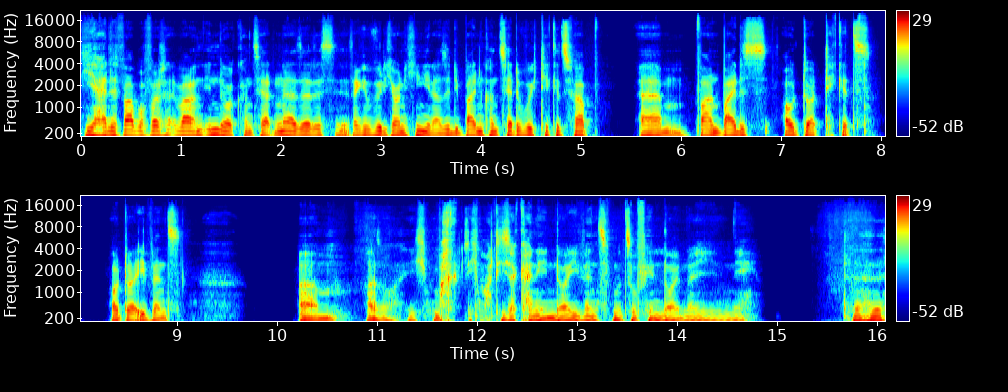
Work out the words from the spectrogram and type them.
Ja, das war aber war ein Indoor-Konzert, ne? Also das, da würde ich auch nicht hingehen. Also die beiden Konzerte, wo ich Tickets habe, ähm, waren beides Outdoor-Tickets, Outdoor-Events. Ähm, also ich mach, ich mach dieser keine Indoor-Events mit so vielen Leuten. Nee.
